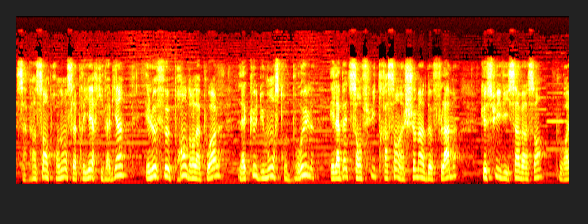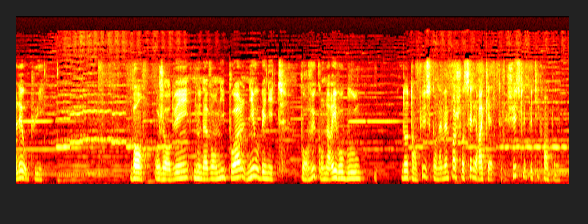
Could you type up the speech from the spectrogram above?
Saint Vincent prononce la prière qui va bien, et le feu prend dans la poêle, la queue du monstre brûle, et la bête s'enfuit traçant un chemin de flammes que suivit Saint Vincent pour aller au puits. Bon, aujourd'hui, nous n'avons ni poêle ni eau bénite, pourvu qu'on arrive au bout. D'autant plus qu'on n'a même pas chaussé les raquettes, juste les petits crampons.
